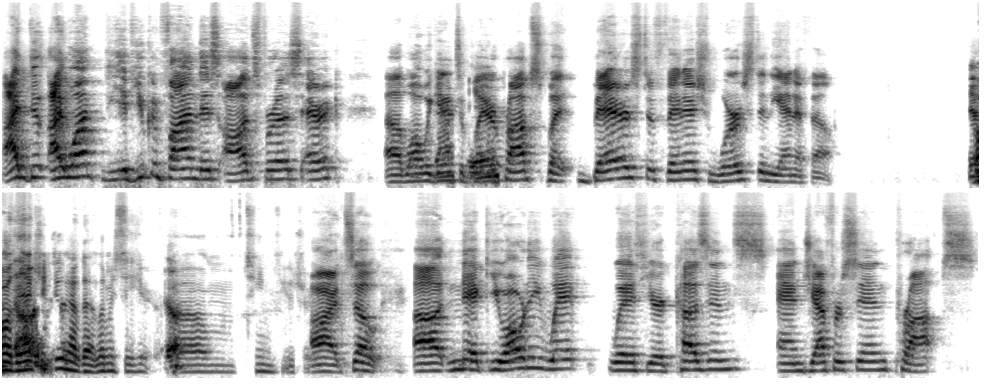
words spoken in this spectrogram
I do I want if you can find this odds for us, Eric, uh, while we get into player props, but Bears to finish worst in the NFL. Oh, they actually do have that. Let me see here. Yeah. Um, team future. All right, so uh, Nick, you already went with your cousins and Jefferson props.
